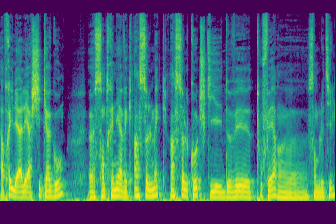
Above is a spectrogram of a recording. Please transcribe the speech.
Après, il est allé à Chicago. Euh, s'entraîner avec un seul mec, un seul coach qui devait tout faire, euh, semble-t-il.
